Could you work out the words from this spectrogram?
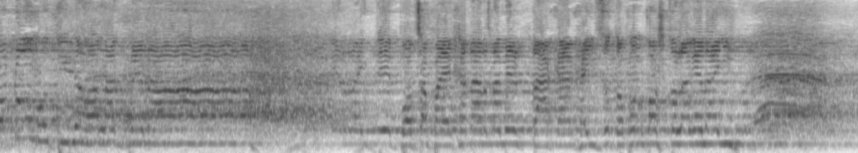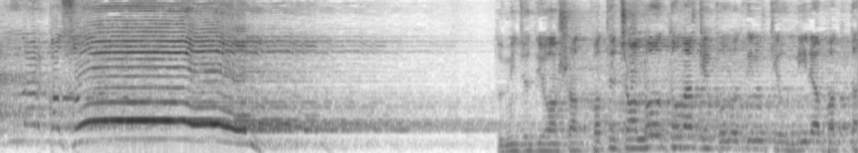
অনুমতি নেওয়া লাগবে না। পচা পায়খানার নামে টাকা খাইছো, তখন কষ্ট লাগে নাই? তুমি যদি অসৎ পথে চলো, তোমাকে কোনোদিন কেউ নিরাপত্তা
